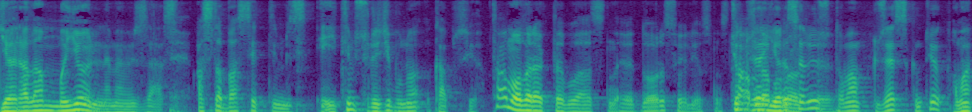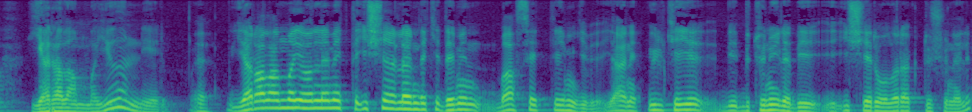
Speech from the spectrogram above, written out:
Yaralanmayı önlememiz lazım. Aslında bahsettiğimiz eğitim süreci bunu kapsıyor. Tam olarak da bu aslında. Evet doğru söylüyorsunuz. Çok Tam güzel yara nokta. sarıyoruz. Tamam güzel sıkıntı yok. Ama yaralanmayı önleyelim. Evet. Yaralanmayı önlemek de iş yerlerindeki demin bahsettiğim gibi. Yani ülkeyi bir bütünüyle bir iş yeri olarak düşünelim.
